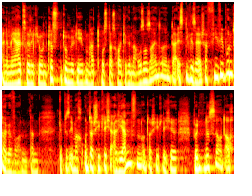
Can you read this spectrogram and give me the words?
eine Mehrheitsreligion Christentum gegeben hat, muss das heute genauso sein, sondern da ist die Gesellschaft viel, viel bunter geworden. Dann gibt es eben auch unterschiedliche Allianzen, unterschiedliche Bündnisse und auch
